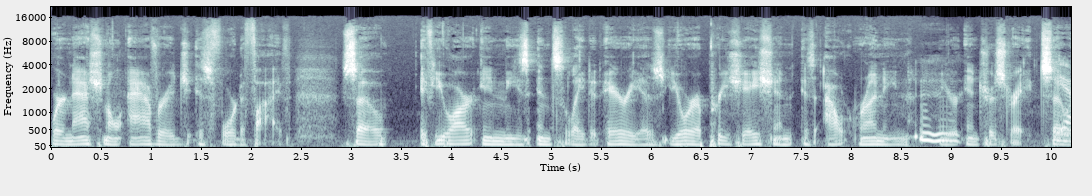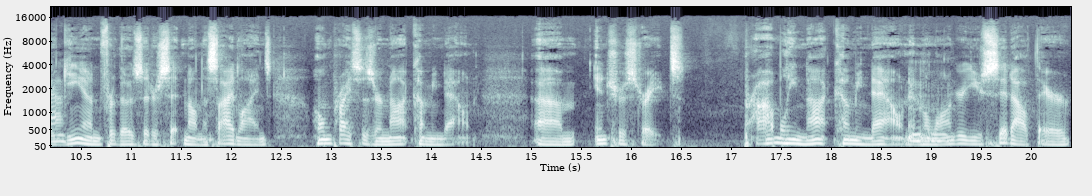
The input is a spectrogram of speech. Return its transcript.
where national average is 4 to 5. So if you are in these insulated areas, your appreciation is outrunning your interest rate. So Yeah. again, for those that are sitting on the sidelines, home prices are not coming down. Um, interest rates probably not coming down, and the longer you sit out there,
